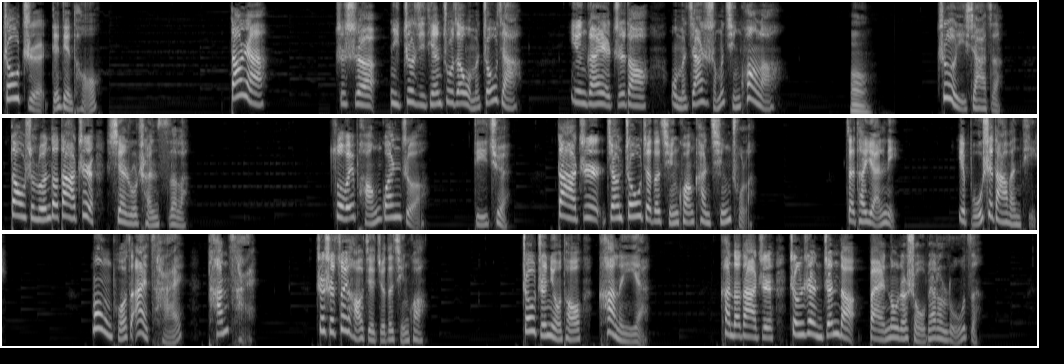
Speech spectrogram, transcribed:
周芷点点头。当然，只是你这几天住在我们周家，应该也知道我们家是什么情况了。嗯，这一下子倒是轮到大志陷入沉思了。作为旁观者，的确，大志将周家的情况看清楚了，在他眼里，也不是大问题。孟婆子爱财贪财，这是最好解决的情况。周芷扭头看了一眼，看到大志正认真的摆弄着手边的炉子，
